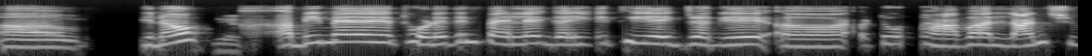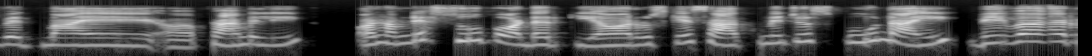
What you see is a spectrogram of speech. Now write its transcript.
यू नो अभी मैं थोड़े दिन पहले गई थी एक जगह to have a lunch with my family और हमने सूप ऑर्डर किया और उसके साथ में जो spoon I we were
